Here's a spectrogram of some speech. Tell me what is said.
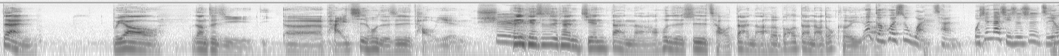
蛋不要让自己。呃，排斥或者是讨厌，是，可以可以试试看煎蛋啊，或者是炒蛋啊，荷包蛋啊，都可以啊。那个会是晚餐，我现在其实是只有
